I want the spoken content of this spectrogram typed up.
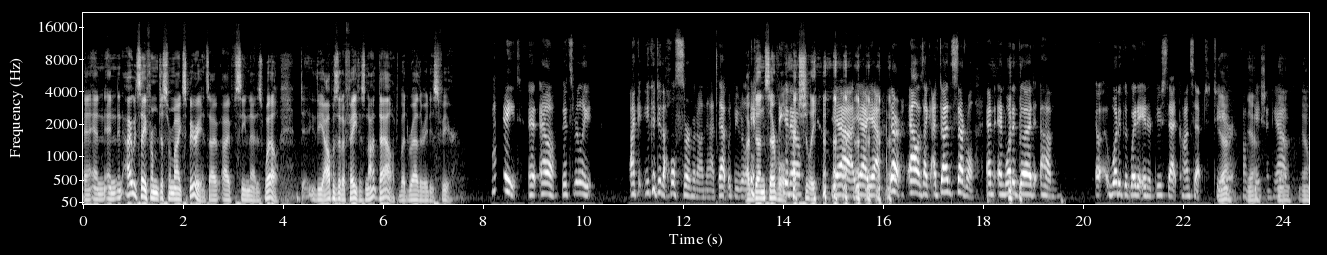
And, and and I would say from just from my experience, I've I've seen that as well the opposite of faith is not doubt, but rather it is fear. Right. It, oh, it's really. I could, you could do the whole sermon on that. That would be really. I've done several you know? actually. yeah, yeah, yeah. There, Alan's like I've done several, and and what a good, um, uh, what a good way to introduce that concept to yeah, your congregation. Yeah, yeah, yeah. yeah.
